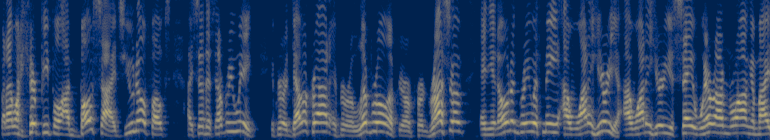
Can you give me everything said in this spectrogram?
but I want to hear people on both sides. You know, folks, I said this every week. If you're a Democrat, if you're a liberal, if you're a progressive, and you don't agree with me, I want to hear you. I want to hear you say where I'm wrong in my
